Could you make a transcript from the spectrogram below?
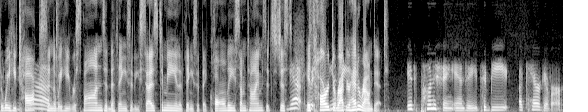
the way he talks yeah. and the way he responds and the things that he says to me and the things that they call me sometimes. It's just, Yeah, it's but hard to wrap your head around it. It's punishing, Angie, to be a caregiver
